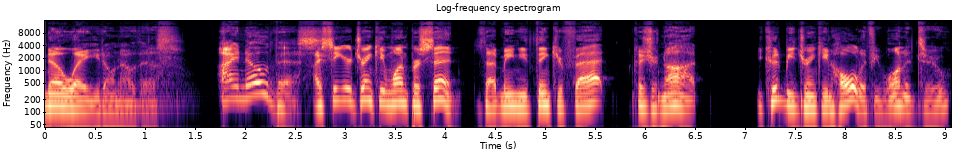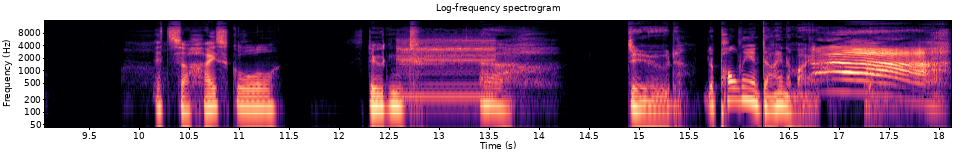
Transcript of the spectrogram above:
No way you don't know this. I know this. I see you're drinking 1%. Does that mean you think you're fat? Because you're not. You could be drinking whole if you wanted to. it's a high school student. Ah. Dude, Napoleon Dynamite. Ah!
